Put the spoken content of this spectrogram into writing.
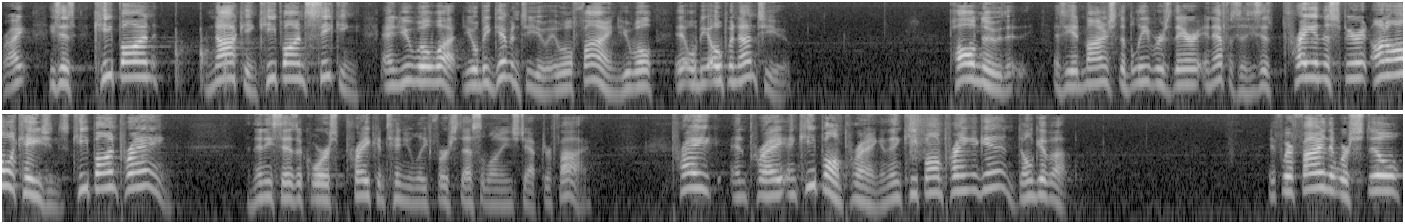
Right? He says, Keep on knocking, keep on seeking, and you will what? You will be given to you. It will find. You will, it will be opened unto you. Paul knew that as he admonished the believers there in Ephesus, he says, Pray in the Spirit on all occasions. Keep on praying. And then he says, of course, pray continually, 1 Thessalonians chapter 5. Pray and pray and keep on praying, and then keep on praying again. Don't give up. If we find that we're still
